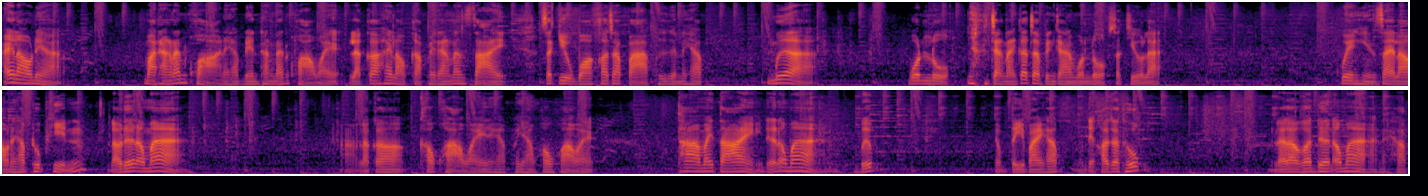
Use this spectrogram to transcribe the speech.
ให้เราเนี่ยมาทางด้านขวานะครับ เน้นทางด้านขวาไว้ แล้วก็ให้เรากลับไปทางด้านซ้าย สกิลบอสเขาจะปาพื้นนะครับ เมื่อวนลูป จากนั้นก็จะเป็นการวนลูปสกิลละเควียงหินใส่เรานะครับ ทุบหิน เราเดินออกมาอ่า แล้วก็เข้าขวาไว้นะครับ พยายามเข้าขวาไว้ ถ้าไม่ตายเดินออกมาปึ๊บโจมตีไปครับ เดี๋ยวเขาจะทุบ แล้วเราก็เดินออกมานะครับ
